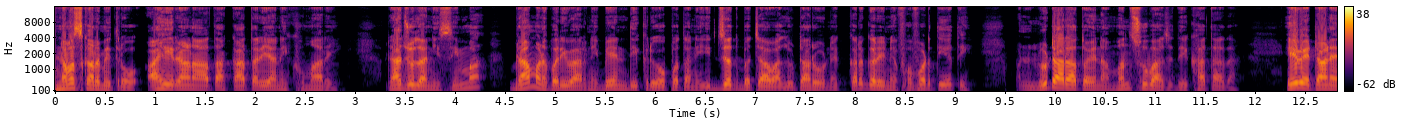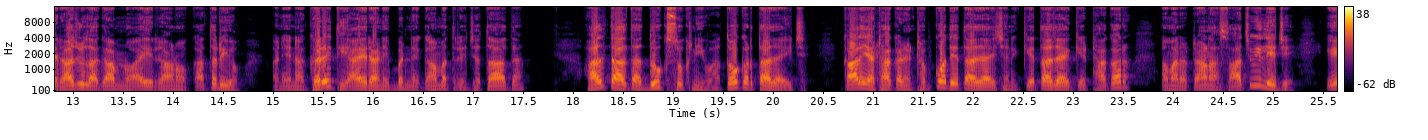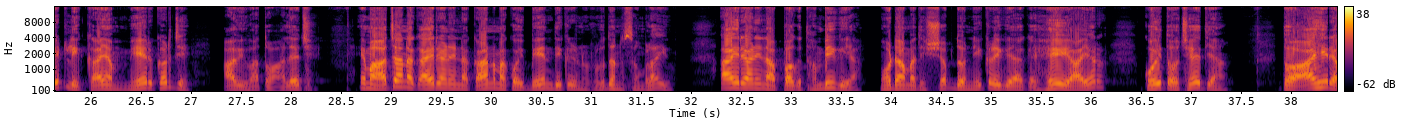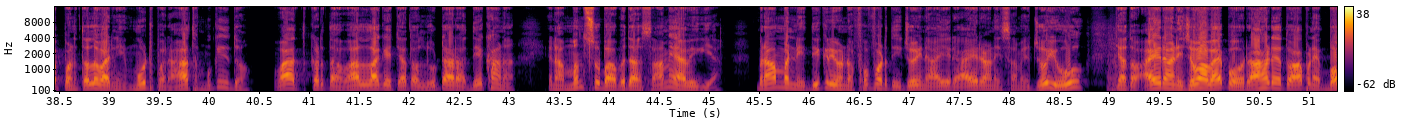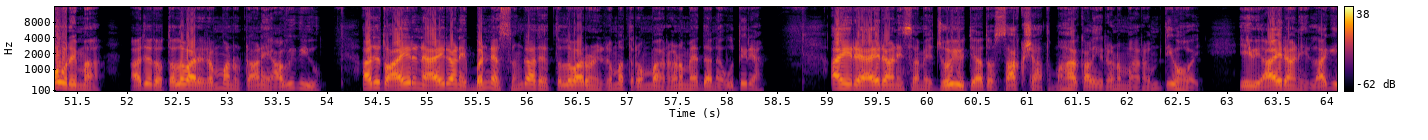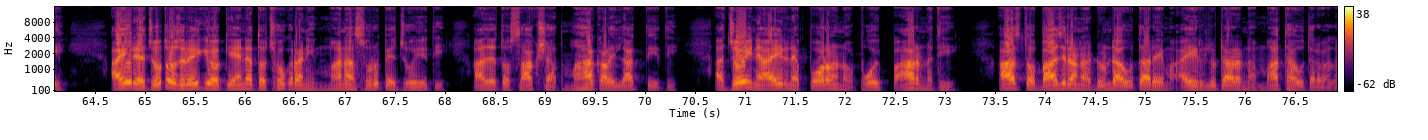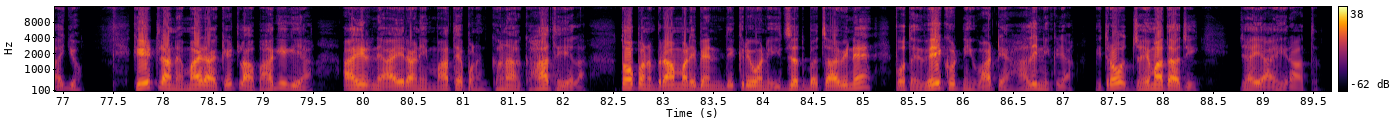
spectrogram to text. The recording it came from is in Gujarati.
નમસ્કાર મિત્રો આહિર રાણા હતા કાતરિયાની ખુમારી. રાજુલાની સીમમાં બ્રાહ્મણ પરિવારની બેન દીકરીઓ પોતાની ઇજ્જત બચાવવા લૂંટારોને કરગરીને ફફડતી હતી, પણ લૂંટારા તો એના મનસુબા જ દેખાતા હતા. એવે ટાણે રાજુલા ગામનો આહિર રાણો કાતરિયો અને એના ઘરેથી આયરાણી બંને ગામત્રે જતા હતા. હાલતા હાલતા દુઃખ સુખની વાતો કરતા જાય છે, કાળિયા ઠાકરને ઠપકો દેતા જાય છે અને કહેતા જાય કે, ઠાકર, અમારા ટાણા સાચવી લેજે, એટલી કાયમ મેર કરજે, આવી વાતો હાલે છે. એમાં અચાનક આયરાણીના કાનમાં કોઈ બેન દીકરીનું રુદન સંભળાયું. આયરાણીના પગ થંભી ગયા. મોઢામાંથી શબ્દો નીકળી ગયા કે, હે આયર, કોઈ તો છે ત્યાં? તો આહિરે પણ તલવારની મૂઠ પર હાથ મૂકી દીધો. વાત કરતા વાલ લાગે ત્યાં તો લૂંટારા દેખાણા એના મનસુબા બધા સામે આવી ગયા. બ્રાહ્મણની દીકરીઓને ફફડતી જોઈને આયરે આયરાણી સામે જોયું, ત્યાં તો આયરાણી જવાબ આપ્યો. રાહડે તો આપણે બહુ રમ્યા. આજે તો તલવારે રમવાનું ટાણે આવી ગયું. આજે તો આયર અને આયરાણી બંને સંગાથે તલવારોની રમત રમવા રણ મેદાને ઉતર્યા. આયરે આયરાણી સામે જોયું ત્યાં તો સાક્ષાત મહાકાળી રણમાં રમતી હોય એવી આયરાણી લાગી. આયરે જોતો જ રહી ગયો કે એને તો છોકરાની માના સ્વરૂપે જોઈ હતી. આજે તો સાક્ષાત મહાકાળી લાગતી હતી. આ જોઈને આયરને પોરણનો પોય પાર નથી. આજ તો બાજરાના ડુંડા ઉતારે એમ આહિર લૂંટારાના માથા ઉતારવા લાગ્યો. કેટલાને માર્યા, કેટલા ભાગી ગયા. આહિરને આયરાણી માથે પણ ઘણા ઘા થયેલા. તો પણ બ્રાહ્મણી બેન દીકરીઓની ઇજ્જત બચાવીને પોતે વૈકુંઠની વાટે હાલી નીકળ્યા. મિત્રો, જય માતાજી. જય આહિરાત.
